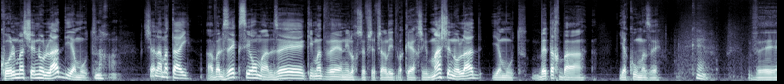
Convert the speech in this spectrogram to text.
כל מה שנולד ימות. נכון. שאלה מתי. אבל זה אקסיומה, על זה כמעט ואני לא חושב שאפשר להתווכח, שמה שנולד ימות, בטח ביקום הזה. כן. ו...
